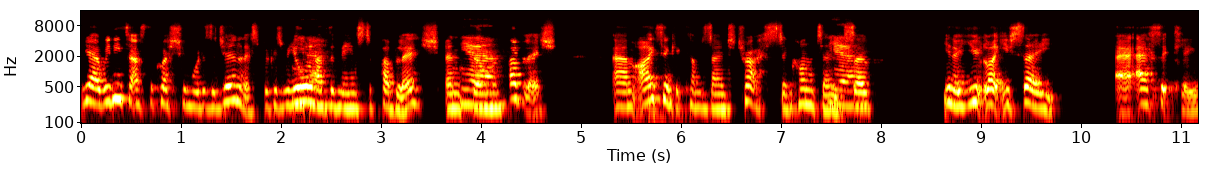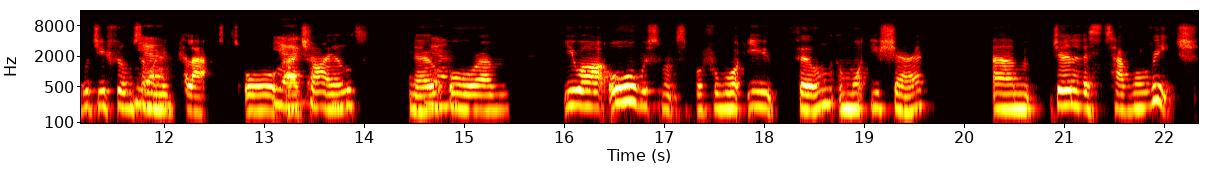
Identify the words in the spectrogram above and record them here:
Yeah, we need to ask the question: What is a journalist? Because we all have the means to publish and film and publish. Um, I think it comes down to trust and content. Yeah. So, you know, you like you say, e- ethically, would you film someone Yeah. who collapsed or Yeah, a child? You know, Yeah. or um, you are all responsible for what you film and what you share. Um, journalists have more reach,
